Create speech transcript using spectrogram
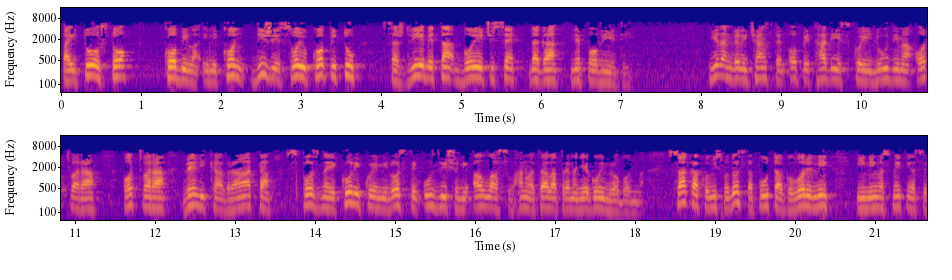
pa i to što kobila ili konj diže svoju kopitu sa ždrijebeta bojeći se da ga ne povrijedi. Jedan veličanstven opet hadis koji ljudima otvara otvara velika vrata, spoznaje koliko je milostiv uzvišeni Allah subhanu wa ta'ala prema njegovim robovima. Svakako mi smo dosta puta govorili i nema smetnja se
